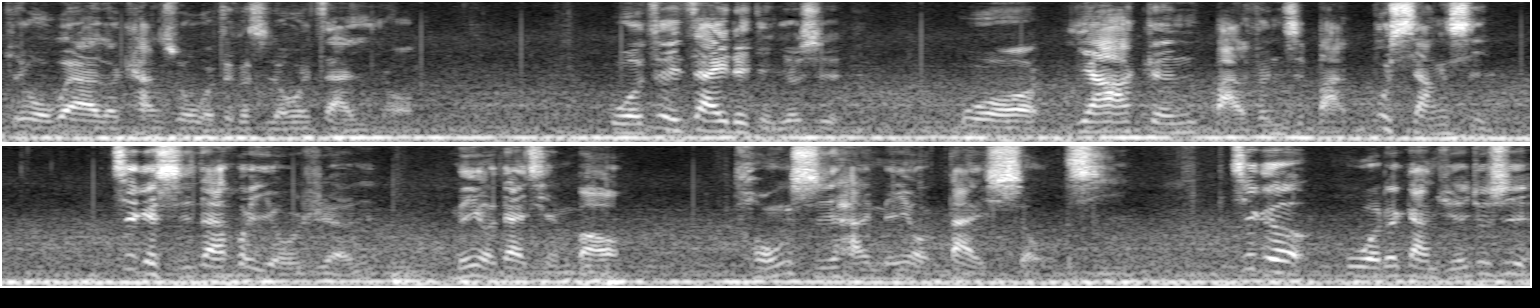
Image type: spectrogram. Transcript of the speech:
给我未来的看，说我这个时候会在意哦。我最在意的点就是，我压根百分之百不相信这个时代会有人。没有带钱包，同时还没有带手机，这个我的感觉就是，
